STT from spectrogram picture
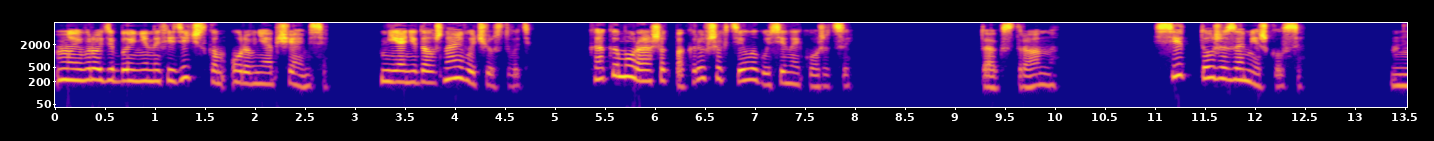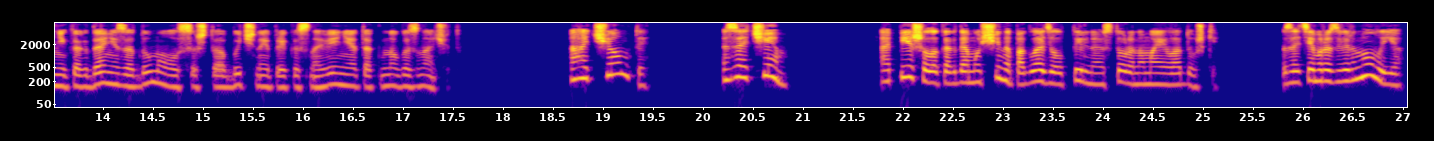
Мы вроде бы не на физическом уровне общаемся. Я не должна его чувствовать. Как и мурашек, покрывших тело гусиной кожицей. Так странно. Сид тоже замешкался. Никогда не задумывался, что обычные прикосновения так много значат. «А о чем ты? Зачем?» Опешила, когда мужчина погладил тыльную сторону моей ладошки. Затем развернул ее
